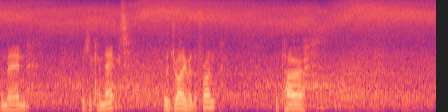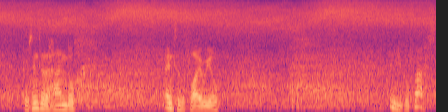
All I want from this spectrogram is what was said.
And then as you connect the drive at the front, the power goes into the handle, into the flywheel, and you go fast.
